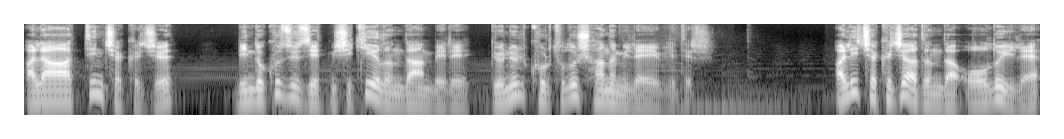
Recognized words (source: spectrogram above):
Alaaddin Çakıcı, 1972 yılından beri Gönül Kurtuluş Hanım ile evlidir. Ali Çakıcı adında oğlu ile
